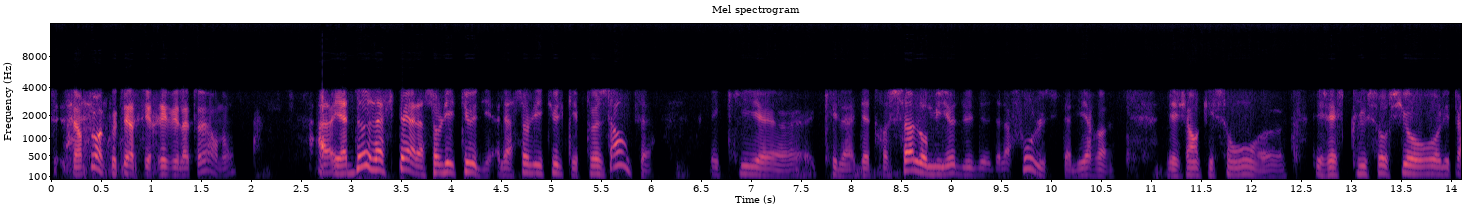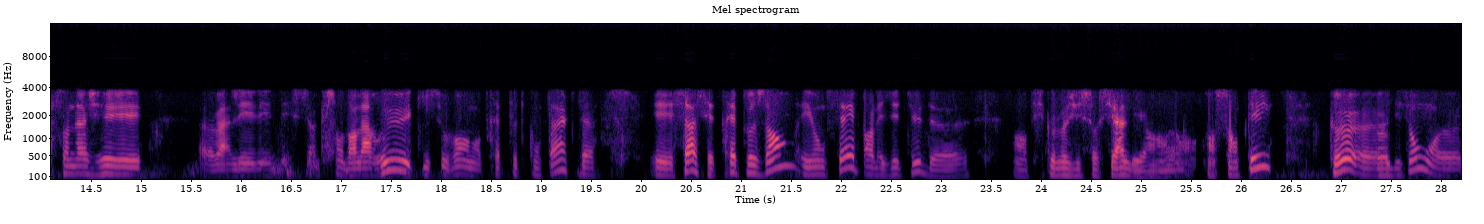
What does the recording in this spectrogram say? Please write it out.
C'est un peu un côté assez révélateur, non? Alors il y a deux aspects à la solitude. La solitude qui est pesante et qui, euh, d'être seul au milieu de, la foule, c'est-à-dire euh, les gens qui sont euh, des exclus sociaux, les personnes âgées, euh, ben, les, gens qui sont dans la rue et qui souvent ont très peu de contacts. Et ça, c'est très pesant et on sait par les études euh, en psychologie sociale et en, en santé que, euh, disons, euh,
